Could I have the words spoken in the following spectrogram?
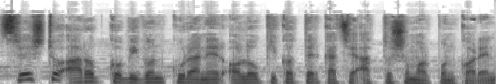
শ্রেষ্ঠ আরব কবিগণ কুরআনের অলৌকিকত্বের কাছে আত্মসমর্পণ করেন,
